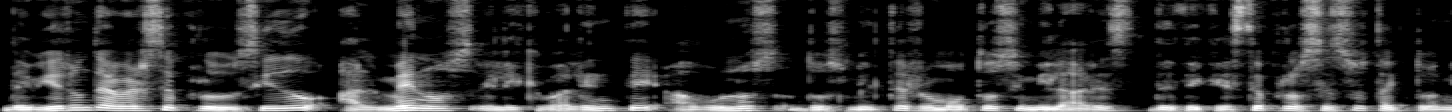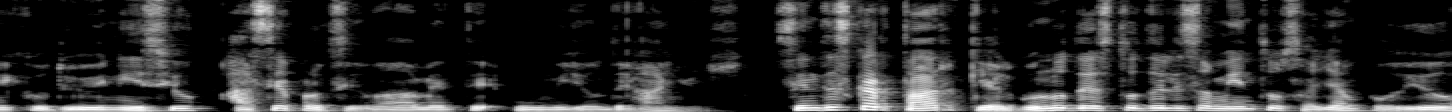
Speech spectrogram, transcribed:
debieron de haberse producido al menos el equivalente a unos 2.000 terremotos similares desde que este proceso tectónico dio inicio hace aproximadamente un millón de años sin descartar que algunos de estos deslizamientos hayan podido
